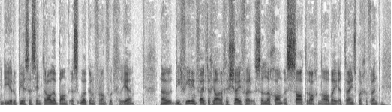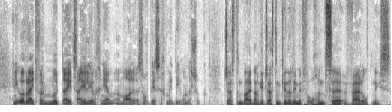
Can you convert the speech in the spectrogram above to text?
en die Europese sentrale bank is ook in Frankfurt geleë. Nou die 54-jarige Schäfer se liggaam is Saterdag naby 'n treinspoor gevind en die owerheid vermoed hy het sy eie lewe geneem, maar hulle is nog besig met die ondersoek. Justin Bey, dankie Justin Kinderly met vanoggend se wêreldnuus.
